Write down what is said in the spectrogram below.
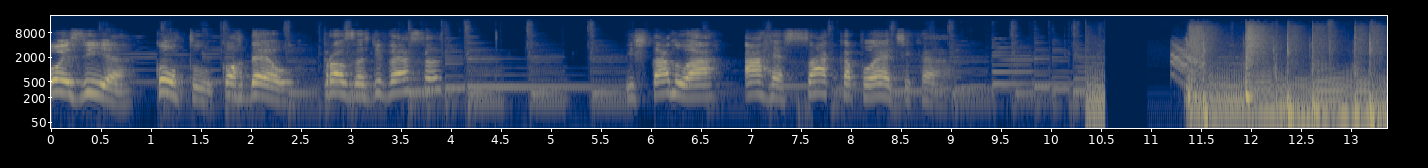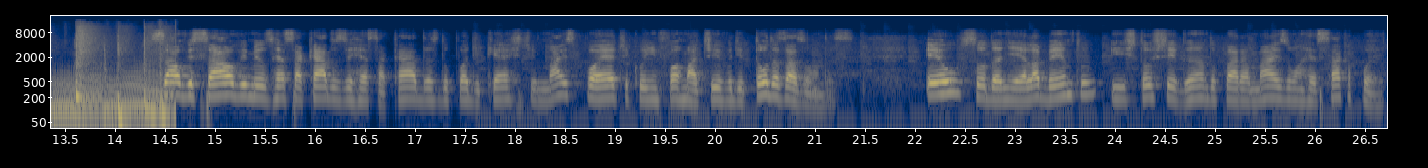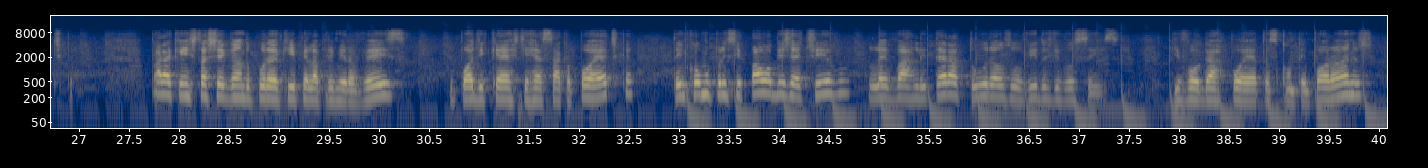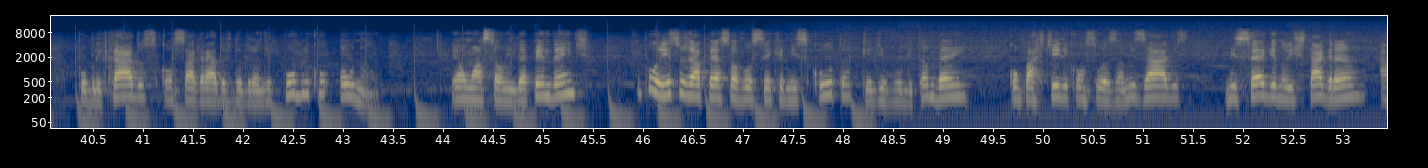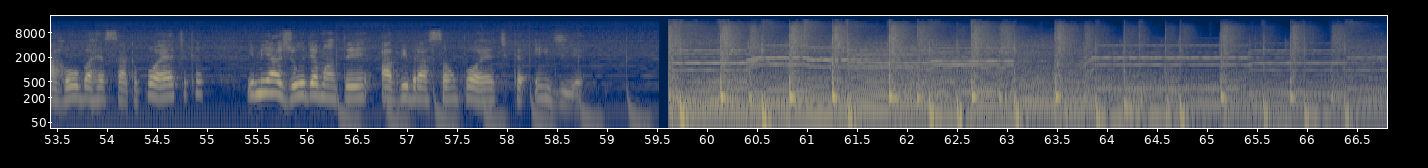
Poesia, conto, cordel, prosas diversas. Está no ar a ressaca poética. Salve, salve, meus ressacados e ressacadas do podcast mais poético e informativo de todas as ondas. Eu sou Daniela Bento e estou chegando para mais uma ressaca poética. Para quem está chegando por aqui pela primeira vez, o podcast Ressaca Poética tem como principal objetivo levar literatura aos ouvidos de vocês, divulgar poetas contemporâneos, publicados, consagrados do grande público ou não. É uma ação independente e por isso já peço a você que me escuta que divulgue também, compartilhe com suas amizades, me segue no Instagram, arroba Ressaca Poética e me ajude a manter a vibração poética em dia.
